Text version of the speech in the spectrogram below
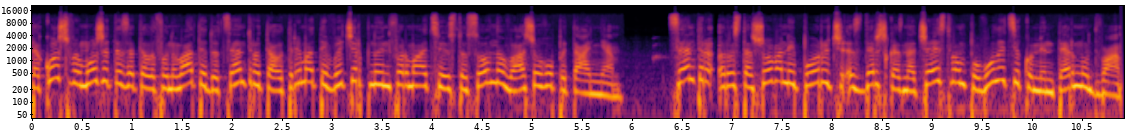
Також ви можете зателефонувати до центру та отримати вичерпну інформацію стосовно вашого питання. Центр розташований поруч з держказначейством по вулиці Комінтерну 2.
